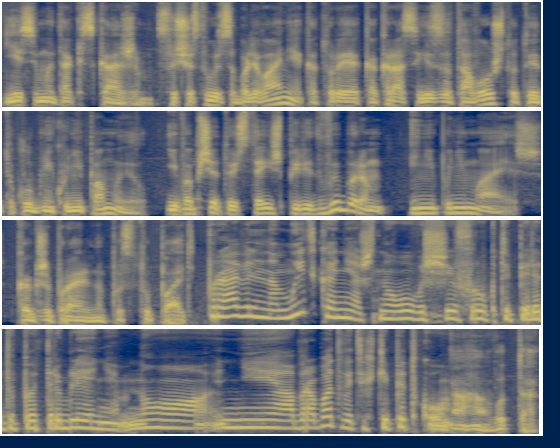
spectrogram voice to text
если мы так скажем, существует заболевание, которое как раз из-за того, что ты эту клубнику не помыл. И вообще, то есть стоишь перед выбором и не понимаешь, как же правильно поступать. Правильно мыть, конечно, овощи и фрукты перед употреблением, но не обрабатывать их кипятком. Ага, вот так.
